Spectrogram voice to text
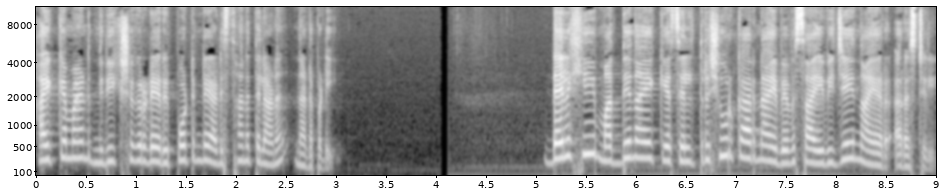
ഹൈക്കമാൻഡ് നിരീക്ഷകരുടെ റിപ്പോർട്ടിന്റെ അടിസ്ഥാനത്തിലാണ് നടപടി. ഡൽഹി മദ്യനയ കേസിൽ തൃശൂർക്കാരനായ വ്യവസായി വിജയ് നായർ അറസ്റ്റിൽ.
